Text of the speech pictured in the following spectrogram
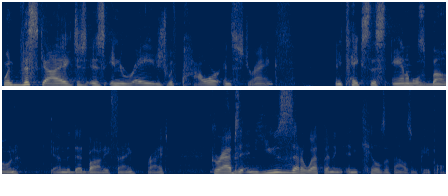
when this guy just is enraged with power and strength. And he takes this animal's bone, again, the dead body thing, right? Grabs it and uses it as a weapon and, and kills a thousand people.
